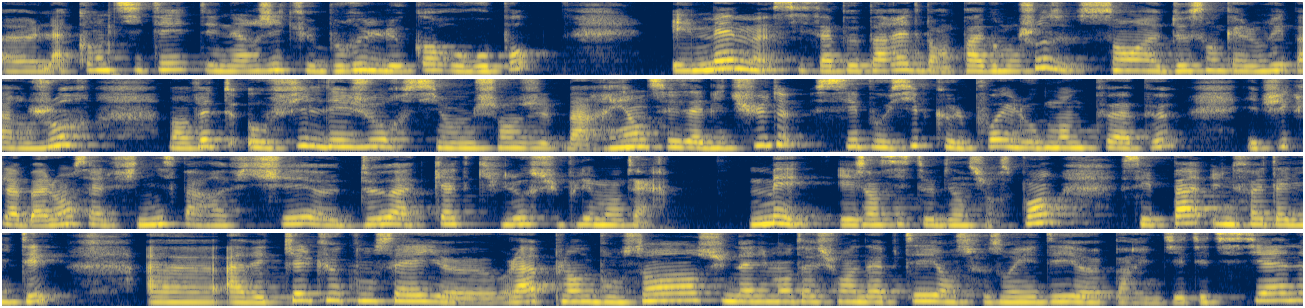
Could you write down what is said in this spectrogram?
euh, la quantité d'énergie que brûle le corps au repos. Et même si ça peut paraître ben, pas grand-chose, 100 à 200 calories par jour, ben, en fait, au fil des jours, si on ne change ben, rien de ses habitudes, c'est possible que le poids il augmente peu à peu et puis que la balance elle finisse par afficher 2 euh, à 4 kilos supplémentaires. Mais, et j'insiste bien sur ce point, c'est pas une fatalité. Euh, avec quelques conseils, euh, voilà, plein de bon sens, une alimentation adaptée en se faisant aider euh, par une diététicienne,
